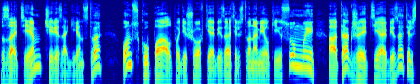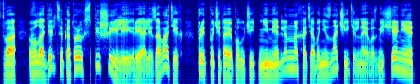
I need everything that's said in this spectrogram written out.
Затем, через агентство, он скупал по дешевке обязательства на мелкие суммы, а также те обязательства, владельцы которых спешили реализовать их, предпочитая получить немедленно хотя бы незначительное возмещение,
